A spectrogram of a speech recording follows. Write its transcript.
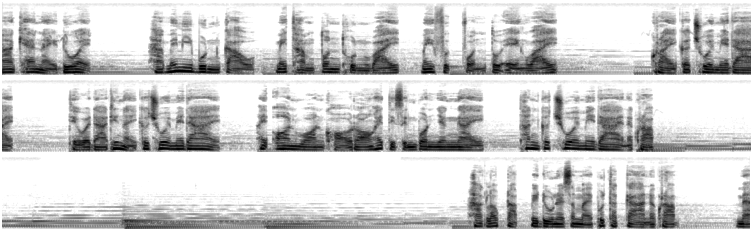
มากแค่ไหนด้วย หากไม่มีบุญเก่าไม่ทำต้นทุนไว้ ไม่ฝึกฝนตัวเองไว้ ใครก็ช่วยไม่ได้ เทวดาที่ไหนก็ช่วยไม่ได้ ให้อ้อนวอนขอร้องให้ติดสินบนยังไง ท่านก็ช่วยไม่ได้นะครับ หากเรากลับไปดูในสมัยพุทธกาลนะครับ แม้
